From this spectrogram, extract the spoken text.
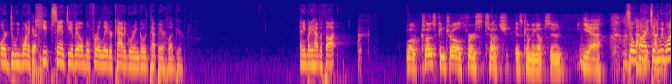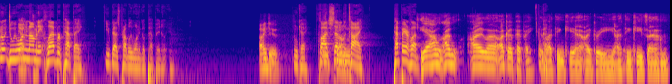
Or do we want to keep Santi available for a later category and go with Pepe or Hleb here? Anybody have a thought? Well, close control first touch is coming up soon. Yeah. So, all right. So, do we want to do we want to yeah. nominate Hleb or Pepe? You guys probably want to go Pepe, don't you? I do. Okay, Clive, Pretty settle the tie. Pepe or Hleb? Yeah, I'm I'm I uh, I go Pepe because Okay. I think yeah I agree. I think he's um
